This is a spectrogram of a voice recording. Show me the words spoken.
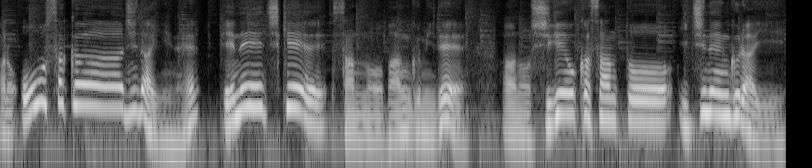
あの大阪時代にね NHK さんの番組であの重岡さんと1年ぐらい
